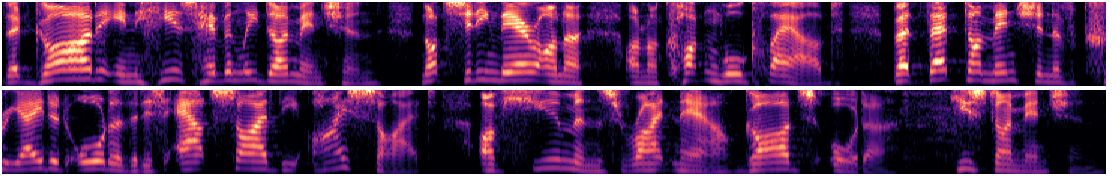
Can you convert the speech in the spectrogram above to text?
that God, in his heavenly dimension, not sitting there on a, on a cotton wool cloud, but that dimension of created order that is outside the eyesight of humans right now, God's order, his dimension.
